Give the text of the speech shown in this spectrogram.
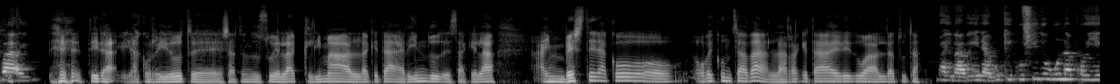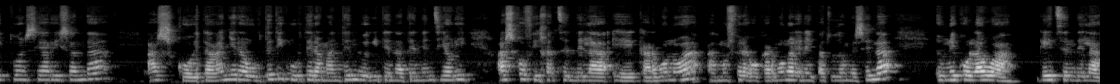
Bai. Tira, irakurri dut, eh, esaten duzuela, klima aldaketa arindu dezakela, hainbesterako hobekuntza da, larraketa eredua aldatuta? Bai, bai, bai, guk ikusi duguna proiektuan zehar izan da, asko eta gainera urtetik urtera mantendu egiten da tendentzia hori asko fijatzen dela e, karbonoa, atmosferako karbonoaren aipatu duen bezena, euneko laua gehitzen dela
